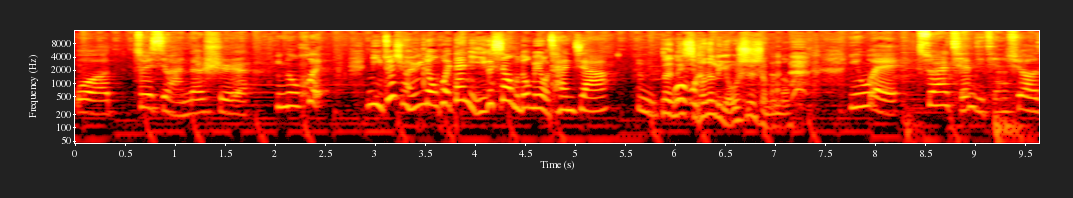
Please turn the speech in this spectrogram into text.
我最喜欢的是运动会，你最喜欢运动会，但你一个项目都没有参加。嗯那你喜欢的理由是什么呢？因为虽然前几天需要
